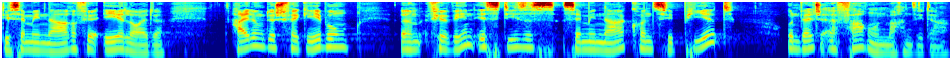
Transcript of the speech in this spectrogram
die Seminare für Eheleute. Heilung durch Vergebung, ähm, für wen ist dieses Seminar konzipiert und welche Erfahrungen machen Sie da?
